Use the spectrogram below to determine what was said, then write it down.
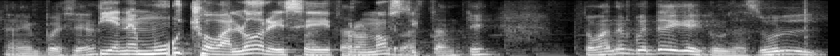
también puede ser. Tiene mucho valor ese Bastante, pronóstico. Bastante. Tomando en cuenta que Cruz Azul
